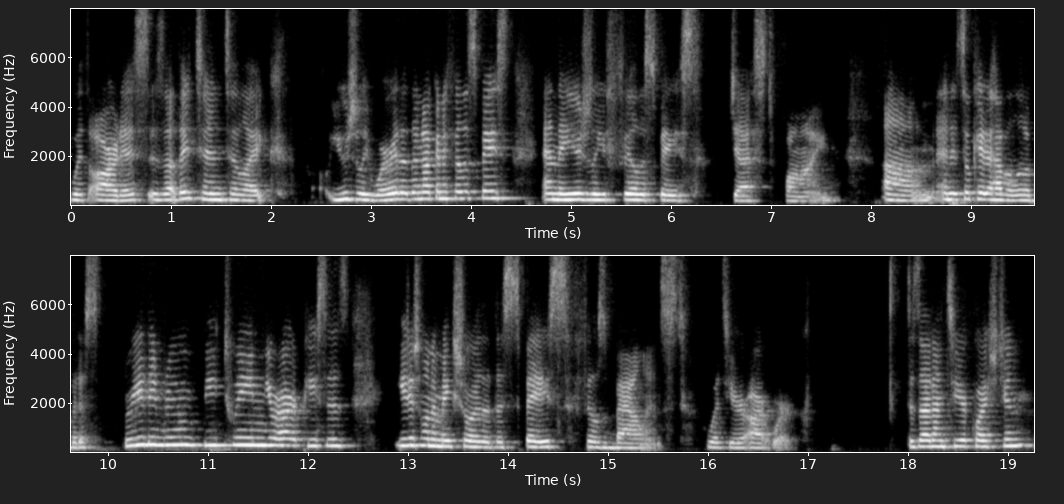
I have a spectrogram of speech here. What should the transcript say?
with artists is that they tend to like usually worry that they're not going to fill the space and they usually fill the space just fine. Um, and it's okay to have a little bit of breathing room between your art pieces. You just want to make sure that the space feels balanced with your artwork. Does that answer your question?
